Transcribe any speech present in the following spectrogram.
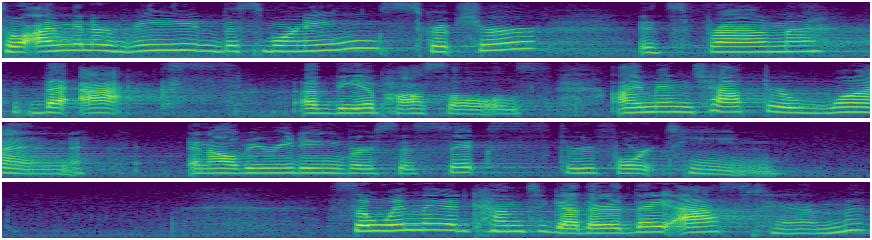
So I'm going to read this morning's scripture. It's from the Acts of the Apostles. I'm in chapter 1, and I'll be reading verses 6 through 14. So when they had come together, they asked him,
